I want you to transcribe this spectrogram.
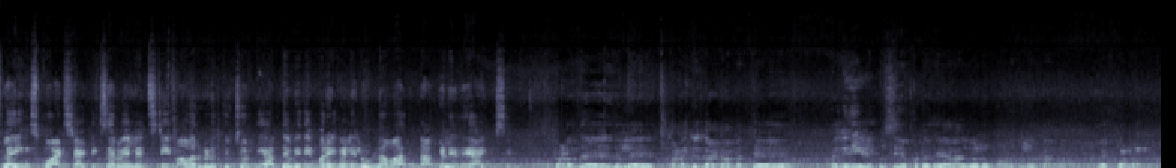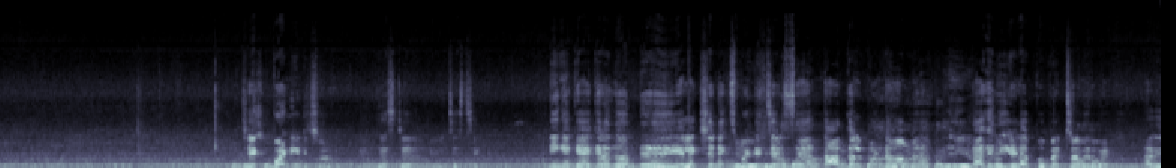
flying squad static surveillance team அவர்களுக்கு சொல்லி அந்த விதிமுறைகளில் உள்ளவாறு நாங்கள் இதை ஆய்வு செய்வோம். கடந்த இதில் கணக்கு காட்டாமல் தகுதி இழப்பு செய்யப்பட்டது யாராவது வேலூர் மாவட்டத்தில் இருக்காங்களா? வேட்பாளர். செக் பண்ணிட்டு சொல்றேன் ஜஸ்ட் ஜஸ்ட் செக் நீங்க கேக்குறது வந்து எலெக்ஷன் எக்ஸ்பெண்டிச்சர்ஸ். தாக்கல் பண்ணாம தகுதி இழப்பு பெற்றவர்கள். அது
